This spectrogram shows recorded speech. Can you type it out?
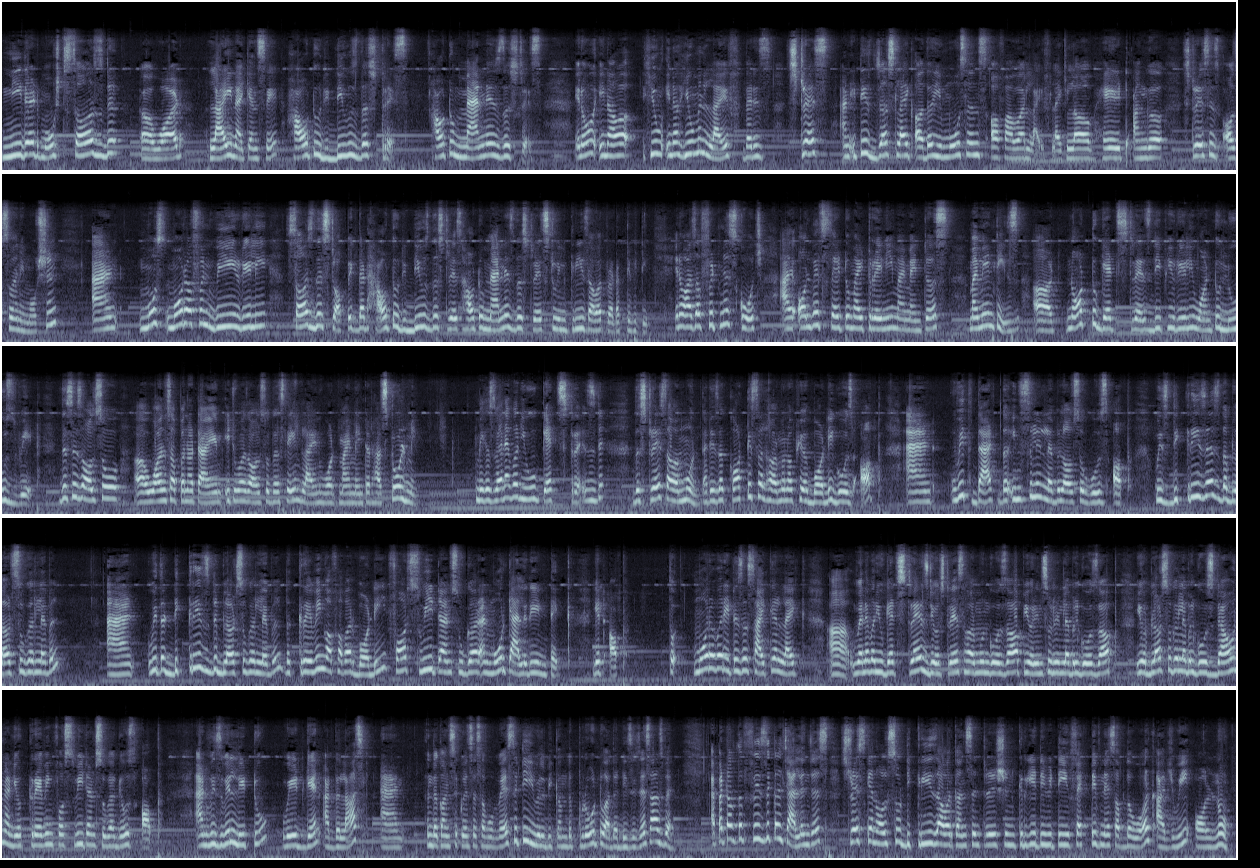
needed, most searched uh, word line I can say how to reduce the stress, how to manage the stress you know in our in a human life there is stress and it is just like other emotions of our life like love hate anger. Stress is also an emotion. And most more often we really search this topic that how to reduce the stress how to manage the stress to increase our productivity. You know as a fitness coach i always say to my trainee my mentors my mentees uh, not to get stressed if you really want to lose weight this is also uh, once upon a time it was also the same line what my mentor has told me. Because whenever you get stressed the stress hormone that is a cortisol hormone of your body goes up and with that the insulin level also goes up which decreases the blood sugar level. And with a decreased blood sugar level the craving of our body for sweet and sugar and more calorie intake get up so moreover it is a cycle like uh, whenever you get stressed your stress hormone goes up your insulin level goes up your blood sugar level goes down and your craving for sweet and sugar goes up. And which will lead to weight gain at the last and in the consequences of obesity you will become the pro to other diseases as well. Apart of the physical challenges stress can also decrease our concentration creativity effectiveness of the work as we all know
